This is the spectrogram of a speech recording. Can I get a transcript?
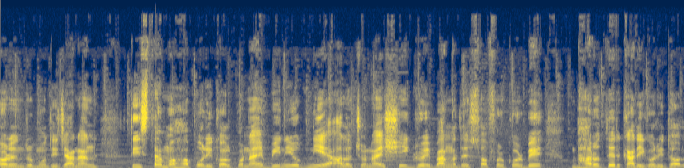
নরেন্দ্র মোদী জানান, তিস্তা মহাপরিকল্পনায় বিনিয়োগ নিয়ে আলোচনায় শীঘ্রই বাংলাদেশ সফর করবে ভারতের কারিগরি দল।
